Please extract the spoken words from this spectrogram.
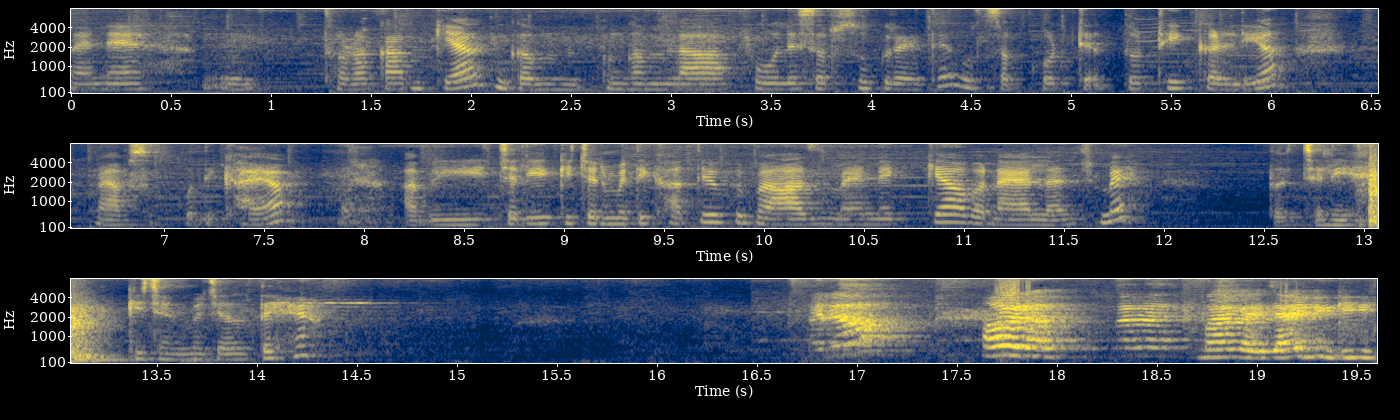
मैंने थोड़ा काम किया। गम, गमला, फूल ये सब सूख रहे थे। उन सबको तो ठीक कर लिया। मैं आप सबको दिखाया। अभी चलिए किचन में दिखाती हूँ कि मैं आज मैंने क्या बनाया लंच में। तो चलिए किचन में चलते हैं। और भाई जाए नहीं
